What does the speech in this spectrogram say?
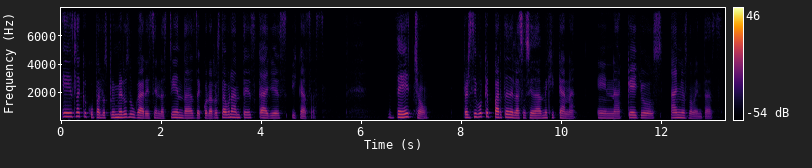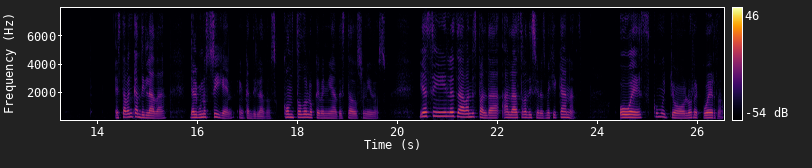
es la que ocupa los primeros lugares en las tiendas, decora restaurantes, calles y casas. De hecho, percibo que parte de la sociedad mexicana en aquellos años noventas. Estaba encandilada y algunos siguen encandilados con todo lo que venía de Estados Unidos. Y así les daban espalda a las tradiciones mexicanas. O es como yo lo recuerdo.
